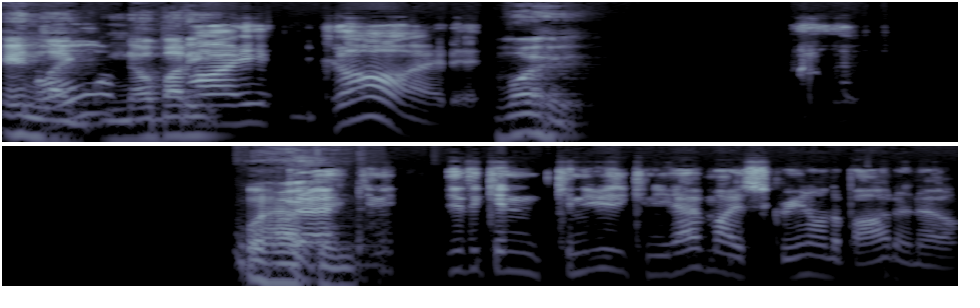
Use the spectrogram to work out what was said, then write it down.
and like Oh nobody. My God. What? What Okay, happened? Can, you, can can you can you have my screen on the pod or no?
